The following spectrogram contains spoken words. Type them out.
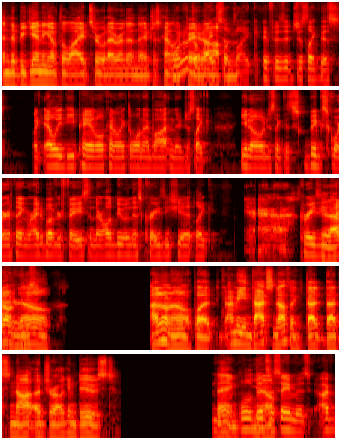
and the beginning of the lights or whatever and then they just kind of like wonder what faded the lights off look and, like. If is it just like this, like LED panel, kind of like the one I bought, and they're just like, you know, just like this big square thing right above your face, and they're all doing this crazy shit, like yeah crazy. Dude, I don't know. I don't know, but I mean that's nothing. That that's not a drug induced. thing, Well, you that's know? the same as I've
